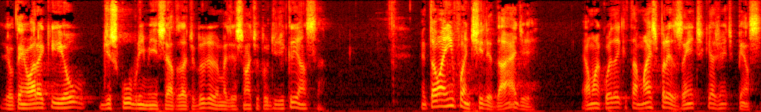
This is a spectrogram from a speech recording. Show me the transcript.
Eu tenho hora que eu descubro em mim certas atitudes, mas isso é uma atitude de criança. Então a infantilidade é uma coisa que está mais presente que a gente pensa.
